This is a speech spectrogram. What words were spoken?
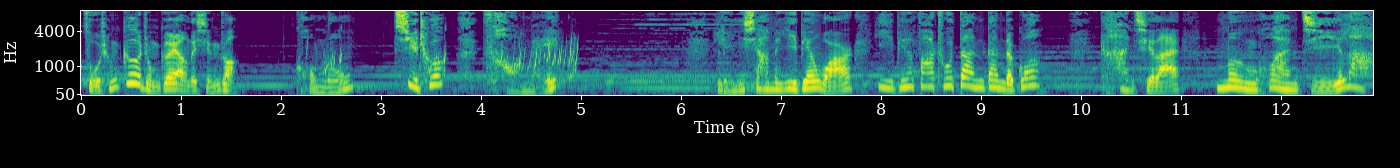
组成各种各样的形状：恐龙、汽车、草莓。磷虾们一边玩一边发出淡淡的光，看起来梦幻极了。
